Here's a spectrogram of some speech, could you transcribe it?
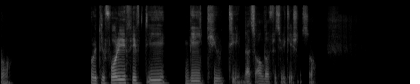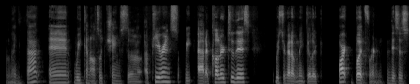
So 4340, 50 BQT. That's all the specifications. So like that. And we can also change the appearance. We add a color to this. We still gotta make the other part, but for this is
